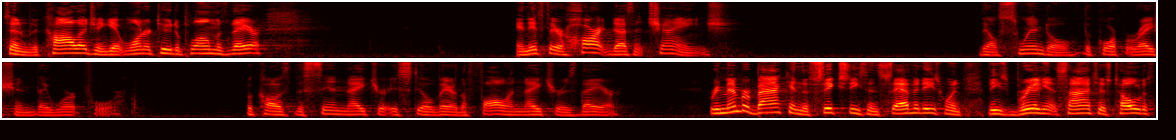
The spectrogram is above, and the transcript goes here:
send them to college, and get one or two diplomas there. And if their heart doesn't change, they'll swindle the corporation they work for because the sin nature is still there, the fallen nature is there. Remember back in the 60s and 70s when these brilliant scientists told us,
